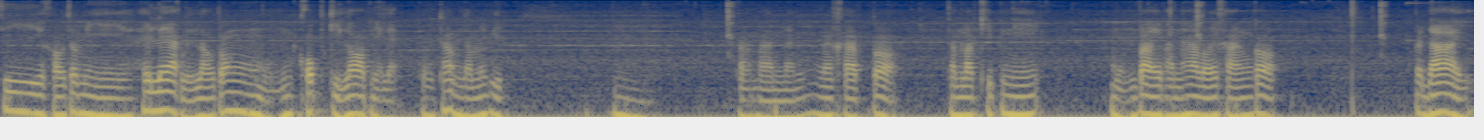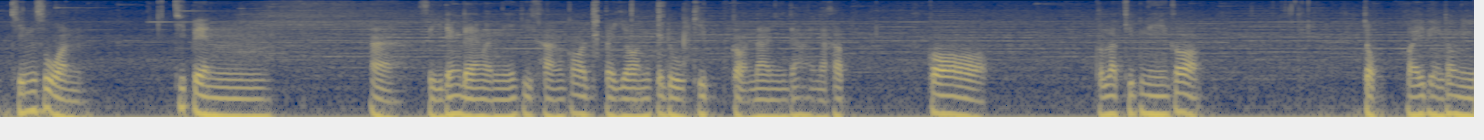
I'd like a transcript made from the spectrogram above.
ที่เขาจะมีให้แลกหรือเราต้องหมุนครบกี่รอบเนี่ยแหละถ้าผมจำไม่ผิดประมาณนั้นนะครับ ก็สำหรับคลิปนี้ หมุนไปพันห้าร้อยครั้งก็ไปได้ชิ้นส่วนที่เป็นอ่าสีแดงๆแบบนี้กี่ครั้งก็ไปย้อนไปดูคลิปก่อนหน้านี้ได้นะครับ ก็ สำหรับคลิปนี้ก็ จบไว้เพียงเท่านี้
